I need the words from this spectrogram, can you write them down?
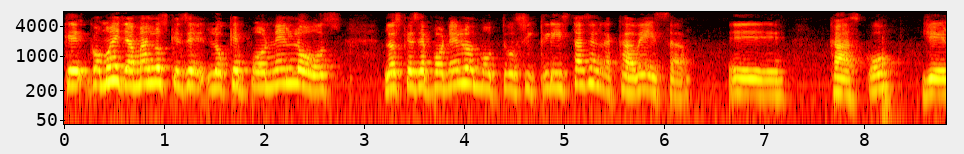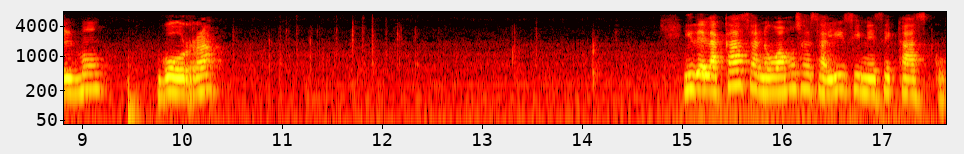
¿Qué, ¿Cómo se llaman los que se, lo que ponen los, los que se ponen los motociclistas en la cabeza? Eh, casco, yelmo, gorra, y de la casa no vamos a salir sin ese casco.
